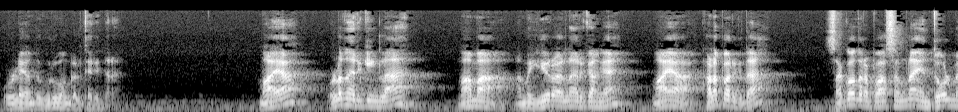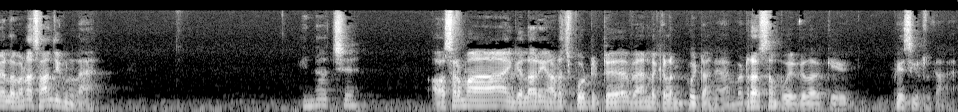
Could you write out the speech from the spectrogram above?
உள்ளே அந்த உருவங்கள் தெரிந்தன. மாயா உள்ளதான் இருக்கீங்களா? மாமா நம்ம ஹீரோ எல்லாம் இருக்காங்க. மாயா கலப்பா இருக்குதா? சகோதர பாசம்னா என் தோல் மேலே வேணால் சாஞ்சிக்கணுங்களேன் என்னாச்சு? அவசரமாக எங்கள் எல்லாரையும் அடைச்சி போட்டுட்டு வேனில் கிளம்பி போயிட்டாங்க. மெட்ராஸ் தான் போயிருக்கதா கே பேசிக்கிட்டு இருக்காங்க.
